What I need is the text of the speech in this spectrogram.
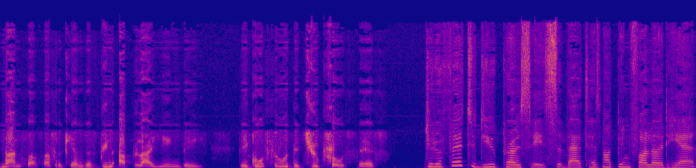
non-South Africans have been applying. They, they go through the due process. You refer to due process that has not been followed here.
